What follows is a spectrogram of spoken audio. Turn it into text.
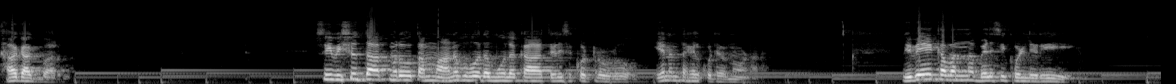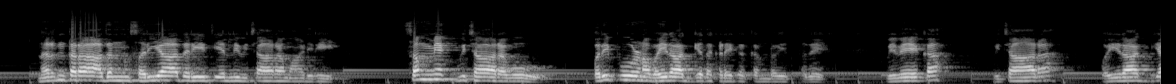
ಹಾಗಾಗಬಾರ್ದು. ಶ್ರೀ ವಿಶುದ್ಧಾತ್ಮರು ತಮ್ಮ ಅನುಭವದ ಮೂಲಕ ತಿಳಿಸಿಕೊಟ್ಟರು. ಏನಂತ ಹೇಳ್ಕೊಟ್ಟಿರು ನೋಡೋಣ. ವಿವೇಕವನ್ನು ಬೆಳೆಸಿಕೊಳ್ಳಿರಿ. ನಂತರ ಅದನ್ನು ಸರಿಯಾದ ರೀತಿಯಲ್ಲಿ ವಿಚಾರ ಮಾಡಿರಿ. ಸಮ್ಯಕ್ ವಿಚಾರವು ಪರಿಪೂರ್ಣ ವೈರಾಗ್ಯದ ಕಡೆಗೆ ಕಂಡೊಯ್ಯುತ್ತದೆ. ವಿವೇಕ, ವಿಚಾರ, ವೈರಾಗ್ಯ,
